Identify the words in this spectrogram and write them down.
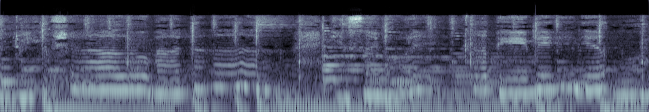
ရှင်တွင်လှရှာလို့ပါတာရင်ဆိုင်မှုလေခပ်ပြီးမြင်မြတ်မှု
